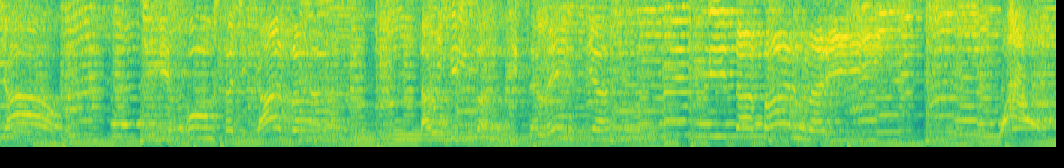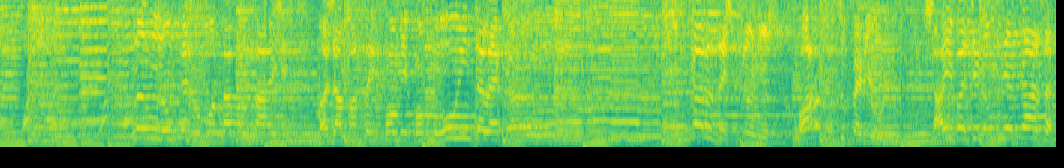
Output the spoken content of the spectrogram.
tchau. Me expulsa de casa, dar um viva, excelência e tapar o nariz. Uau, uau. Não, não quero contar vantagem, mas já passei fome com muita elegância. Os caras estranhos, ordens superiores, já invadiram minha casa,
